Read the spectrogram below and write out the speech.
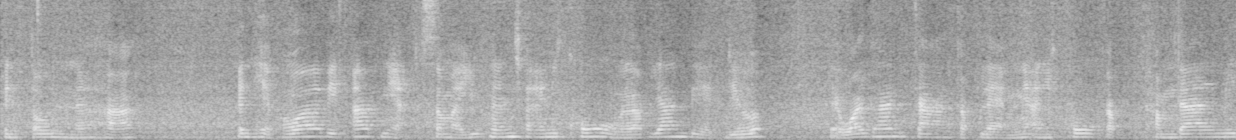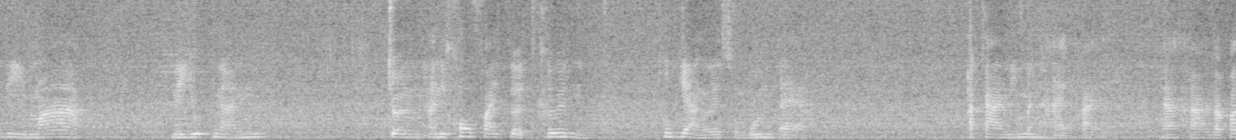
เป็นต้นนะคะ เป็นเหตุเพราะว่าปิกอัพเนี่ย สมัยยุคนั้นใช้ alnico รับย่านเบสเยอะ แต่ว่าย่านกลางกับแหลมเนี่ย alnico กลับทำได้ไม่ดีมากในยุคนั้น จน alnico five เกิดขึ้น ทุกอย่างเลยสมบูรณ์แบบ อาการนี้มันหายไปนะคะ แล้วก็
